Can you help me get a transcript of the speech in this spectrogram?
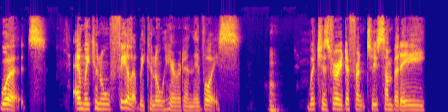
words. And we can all feel it, we can all hear it in their voice. Which is very different to somebody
